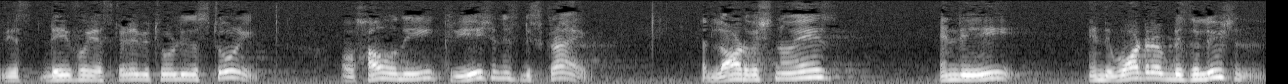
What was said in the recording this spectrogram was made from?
Day yesterday, we told you the story of how the creation is described. The Lord Vishnu is in the in the water of dissolution.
